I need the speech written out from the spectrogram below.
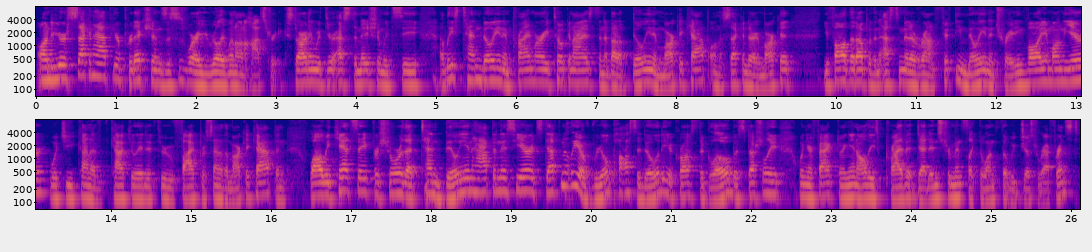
on to your second half of your predictions, this is where you really went on a hot streak. Starting with your estimation, we'd see at least 10 billion in primary tokenized and about a billion in market cap on the secondary market. You followed that up with an estimate of around 50 million in trading volume on the year, which you kind of calculated through 5% of the market cap. And while we can't say for sure that 10 billion happened this year, it's definitely a real possibility across the globe, especially when you're factoring in all these private debt instruments like the ones that we just referenced.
